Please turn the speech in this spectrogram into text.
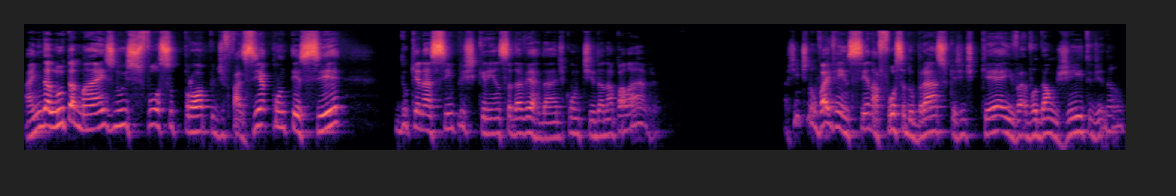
ainda luta mais no esforço próprio de fazer acontecer do que na simples crença da verdade contida na palavra. A gente não vai vencer na força do braço que a gente quer e vai, vou dar um jeito de. Não.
